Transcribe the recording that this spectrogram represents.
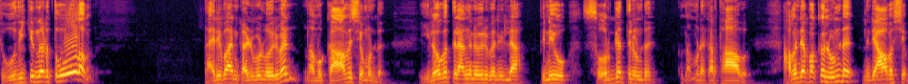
ചോദിക്കുന്നിടത്തോളം തരുവാൻ കഴിവുള്ള ഒരുവൻ നമുക്ക് ആവശ്യമുണ്ട് ഈ ലോകത്തിൽ അങ്ങനെ ഒരുവനില്ല. പിന്നെയോ സ്വർഗത്തിലുണ്ട് നമ്മുടെ കർത്താവ്. അവന്റെ പക്കലുണ്ട് നിന്റെ ആവശ്യം.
